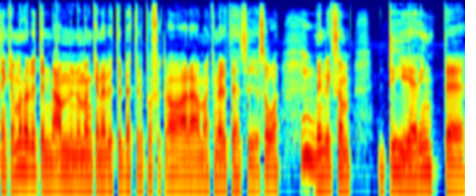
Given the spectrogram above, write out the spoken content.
Sen kan man ha lite namn och man kan ha lite bättre på att förklara och man kan ha lite si och så. Men liksom, det är inte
